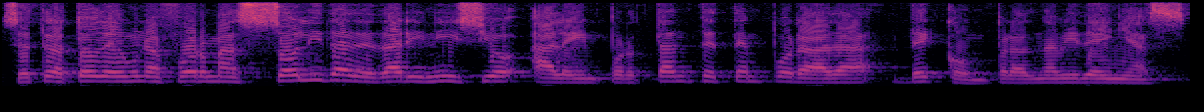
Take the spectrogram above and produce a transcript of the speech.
Se trató de una forma sólida de dar inicio a la importante temporada de compras navideñas.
